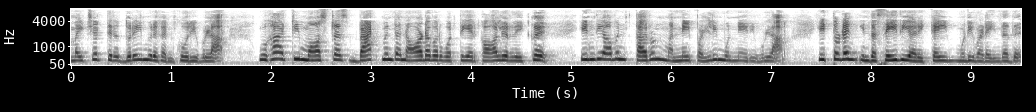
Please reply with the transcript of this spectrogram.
அமைச்சர் திரு துரைமுருகன் கூறியுள்ளார். குஹாட்டி மாஸ்டர்ஸ் பேட்மிண்டன் ஆடவர் ஒற்றையர் காலிறுதிக்கு இந்தியாவின் தருண் மன்னைப்பள்ளி முன்னேறியுள்ளார். இத்துடன் இந்த செய்தி அறிக்கை முடிவடைந்தது.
